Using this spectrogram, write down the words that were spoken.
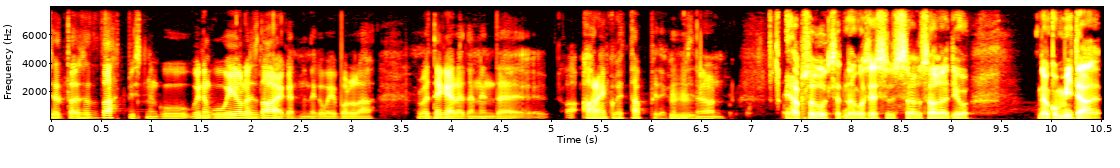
seda, seda tahtmist nagu või nagu ei ole seda aega, et nendega võib-olla, võib-olla tegeleda nende arenguetappidega, mis Mhm. neil on. ja absoluutselt nagu selles suhtes sa, sa oled ju nagu mida,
